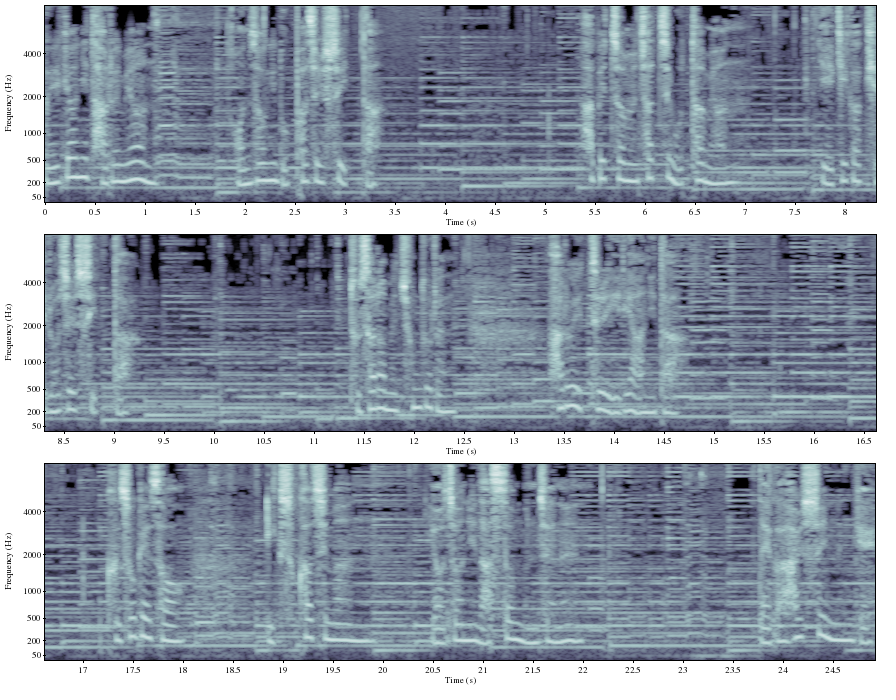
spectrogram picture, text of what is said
의견이 다르면 언성이 높아질 수 있다. 합의점을 찾지 못하면 얘기가 길어질 수 있다. 두 사람의 충돌은 하루 이틀 일이 아니다. 그 속에서 익숙하지만 여전히 낯선 문제는 내가 할 수 있는 게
